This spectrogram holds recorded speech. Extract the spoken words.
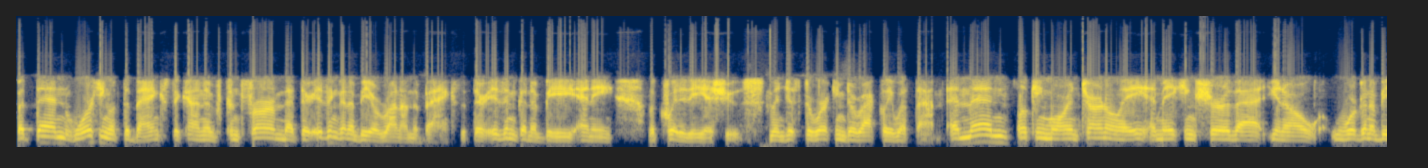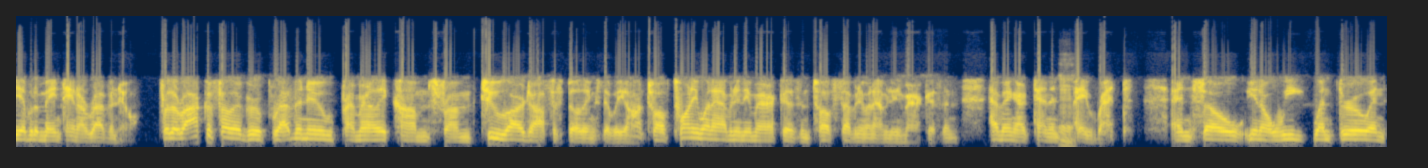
But then working with the banks to kind of confirm that there isn't going to be a run on the banks, that there isn't going to be any liquidity issues, and just working directly with them. And then looking more internally and making sure that, you know, we're going to be able to maintain our revenue. For the Rockefeller Group, revenue primarily comes from two large office buildings that we own 1221 Avenue of the Americas and 1271 Avenue of the Americas, and having our tenants mm. pay rent. And so, you know, we went through and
